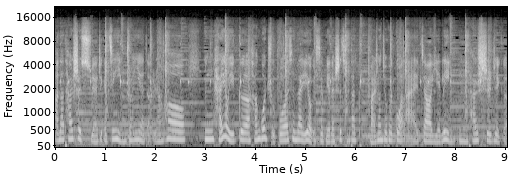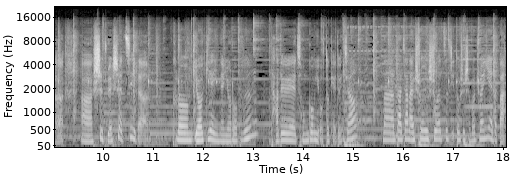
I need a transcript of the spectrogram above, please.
啊。那他是学这个经营专业的，然后嗯，还有一个韩国主播，现在也有一些别的事情，但马上就会过来，叫예린嗯，他是这个啊视觉设计的。 그럼여기에있는여러분다들전공이어떻게되죠那大家来说一说自己都是什么专业的吧。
